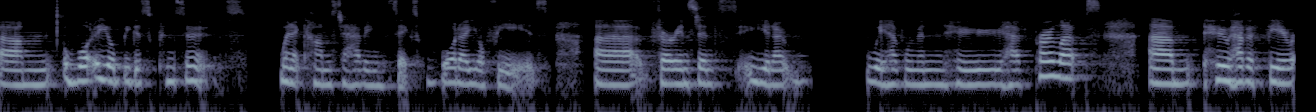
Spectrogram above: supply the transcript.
um, what are your biggest concerns when it comes to having sex? What are your fears? Uh, for instance, you know, we have women who have prolapse um, who have a fear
